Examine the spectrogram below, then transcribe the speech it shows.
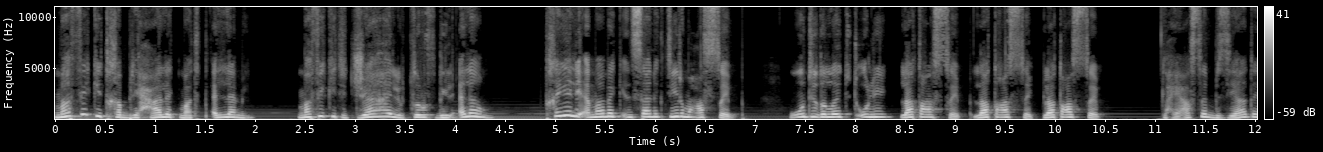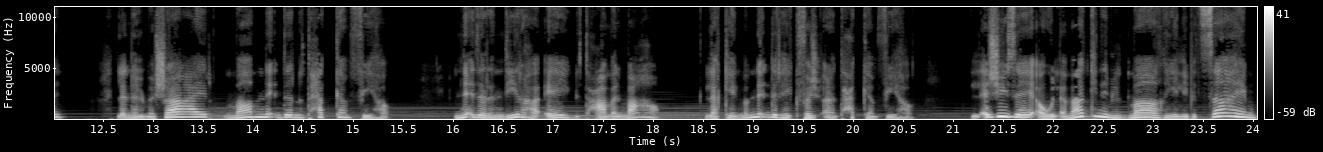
ما فيك تخبري حالك ما تتألمي. ما فيك تتجاهلي وترفضي الألم. تخيلي أمامك إنسان كتير معصب وأنت ضليتي تقولي لا تعصب لا تعصب لا تعصب. رح يعصب بزيادة لأن المشاعر ما بنقدر نتحكم فيها. بنقدر نديرها إيه نتعامل معها. لكن ما بنقدر هيك فجأة نتحكم فيها. الأجهزة أو الأماكن بالدماغ يلي بتساهم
